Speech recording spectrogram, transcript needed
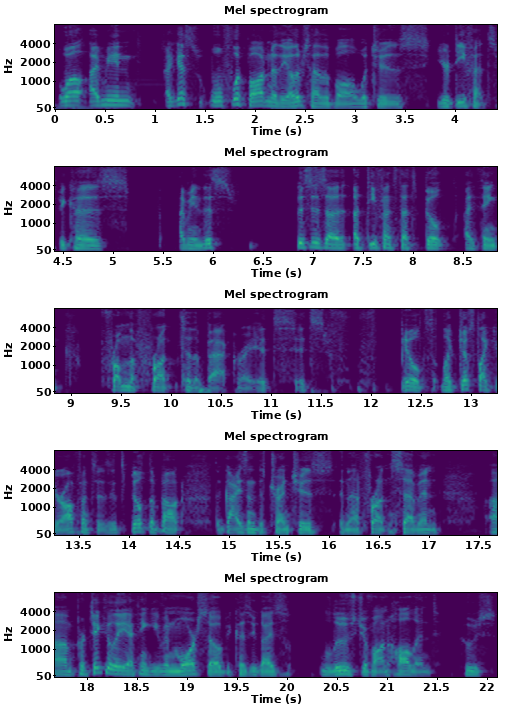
Well, I mean, I guess we'll flip on to the other side of the ball, which is your defense, because I mean this this is a, a defense that's built, I think, from the front to the back, right? It's it's f- built like just like your offenses. It's built about the guys in the trenches in that front seven. Um, particularly, I think even more so because you guys lose Jevon Holland, who's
